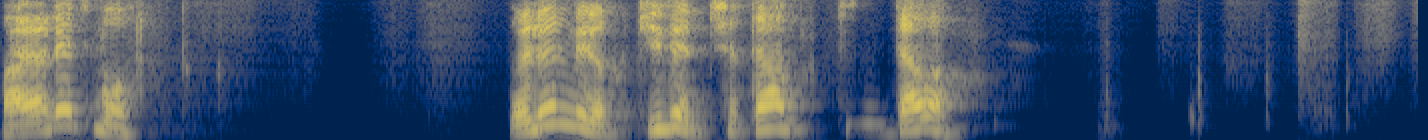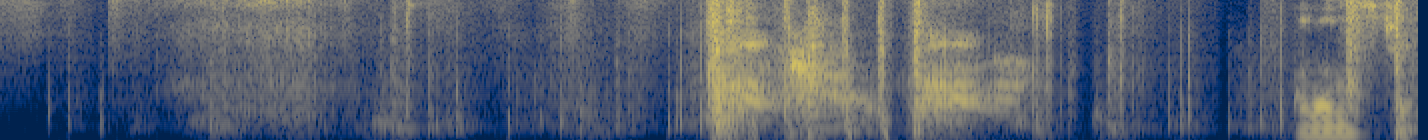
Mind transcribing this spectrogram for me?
Hayalet mi o? Ölür mü yok? Gidin. Çık, tamam. Devam. Havalı sıçıyor.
